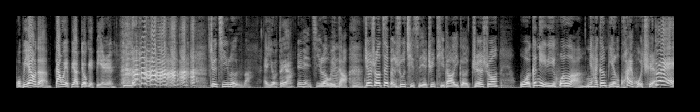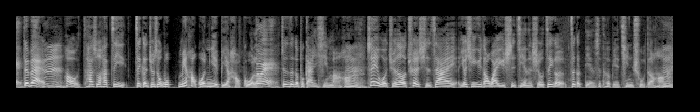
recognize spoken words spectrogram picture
我不要的，但我也不要丢给别人，就鸡肋是吧？哎呦，对啊，有点鸡肋味道。嗯，就是说这本书其实也去提到一个，觉得说。我跟你离婚了，你还跟别人快活去？对，对不对？嗯。好，他说他自己这个就是我没好过，你也别好过了。对，就是这个不甘心嘛，哈。嗯。所以我觉得确实在尤其遇到外遇事件的时候，这个这个点是特别清楚的哈。嗯。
